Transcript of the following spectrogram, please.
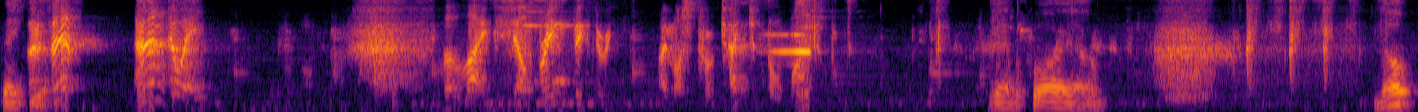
Thank you. Persist and do it. The light shall bring victory. I must protect the one. Yeah, before I, um... Nope.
